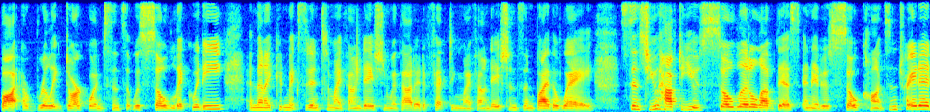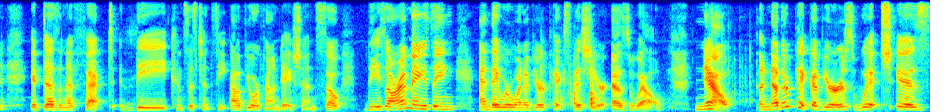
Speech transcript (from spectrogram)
bought a really dark one since it was so liquidy and then I could mix it into my foundation without it affecting my foundations. And by the way since you have to use so little of this and it is so concentrated it doesn't affect the consistency of your foundation. So these are amazing and they were one of your picks this year as well. Now another pick of yours which is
